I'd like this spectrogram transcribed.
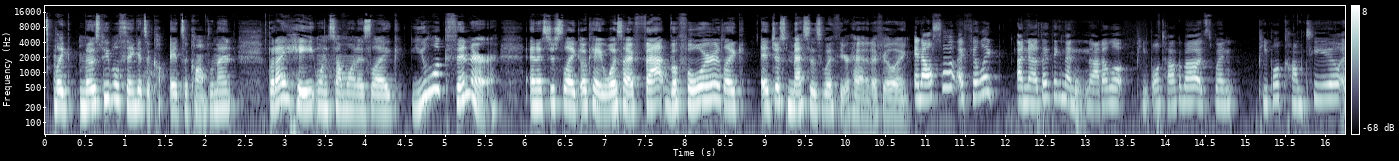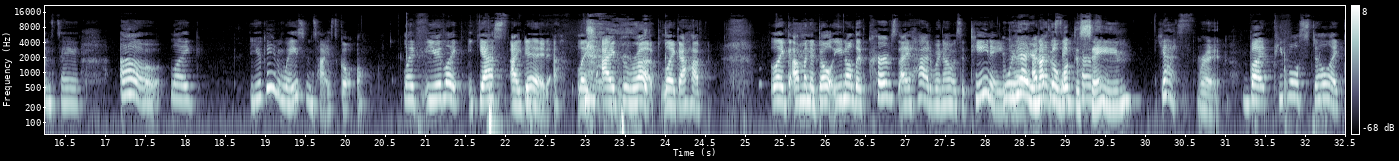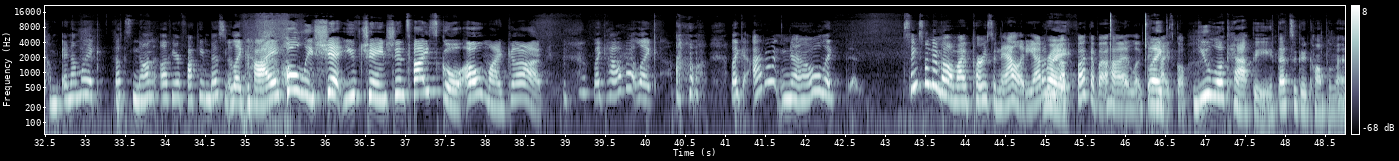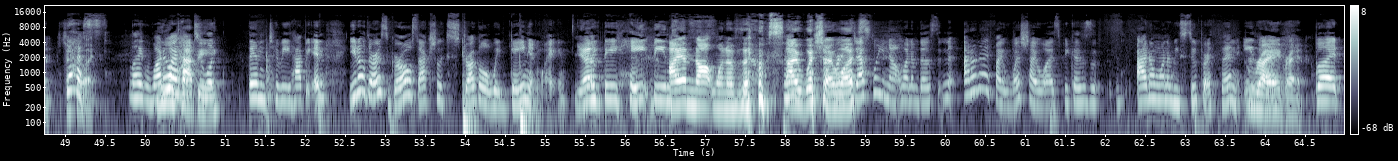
like most people think it's a it's a compliment, but I hate when someone is like, "You look thinner." And it's just like, "Okay, was I fat before?" Like it just messes with your head, I feel like. And also, I feel like another thing that not a lot of people talk about is when people come to you and say, "Oh, like you gained weight since high school." Like you're like, "Yes, I did." Like I grew up. Like I have. Like I'm an adult. You know the curves I had when I was a teenager. Well, yeah, you're I'm not going to look the same. Yes, Right. but people still like come, and I'm like, that's none of your fucking business. Like, hi, Holy shit, you've changed since high school. Oh my god. Like, how about like, like I don't know, like, say something about my personality. I don't give a fuck about how I looked in high Like school. you look happy. That's a good compliment. Yes. like. Like, why You do I look have happy. to look thin to be happy? And you know, there's girls that actually struggle with gaining weight. Yeah. like they hate being. I am not one of those. I wish I was. definitely not one of those. I don't know if I wish I was because I don't want to be super thin either. Right, right. But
